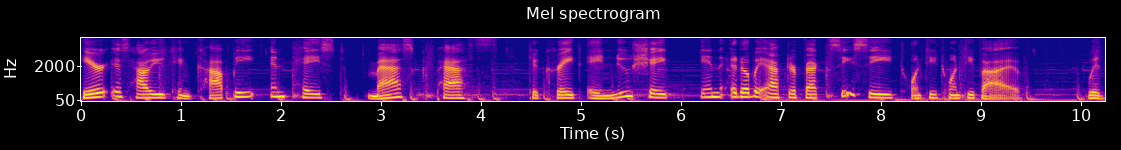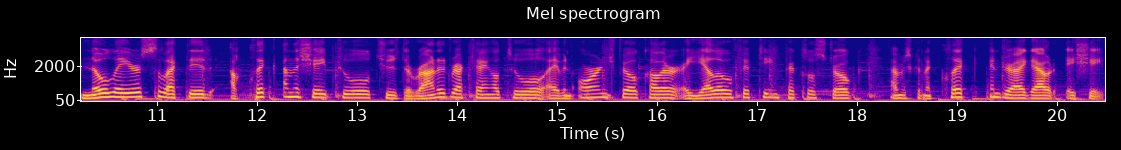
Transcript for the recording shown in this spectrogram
Here is how you can copy and paste mask paths to create a new shape in Adobe After Effects CC 2025. With no layers selected, I'll click on the shape tool, choose the rounded rectangle tool. I have an orange fill color, a yellow 15 pixel stroke. I'm just going to click and drag out a shape.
